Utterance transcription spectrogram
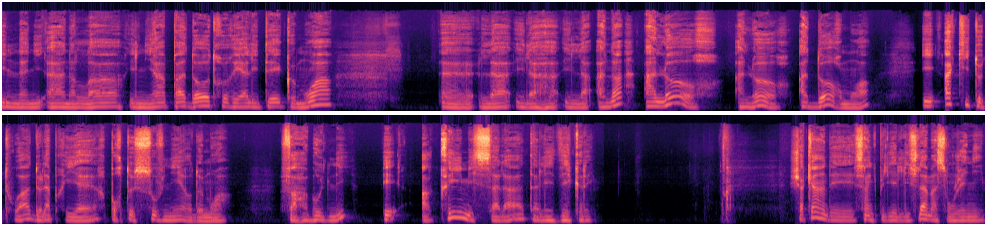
Innani an Allah. Il n'y a pas d'autre réalité que moi. Euh, la ilaha illa ana. Alors, alors, adore-moi et acquitte-toi de la prière pour te souvenir de moi. Fahabudni et Akrimi Salat al Chacun des cinq piliers de l'islam a son génie,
